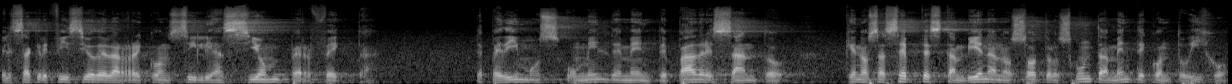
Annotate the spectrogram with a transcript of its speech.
el sacrificio de la reconciliación perfecta. Te pedimos humildemente, Padre Santo, que nos aceptes también a nosotros juntamente con tu Hijo.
